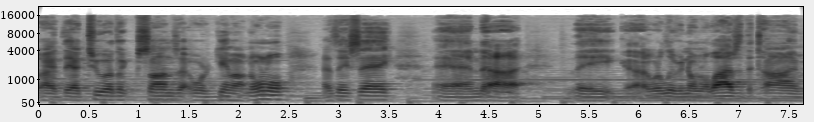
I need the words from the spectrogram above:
I, they had two other sons that were came out normal, as they say, and uh, they uh, were living normal lives at the time,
